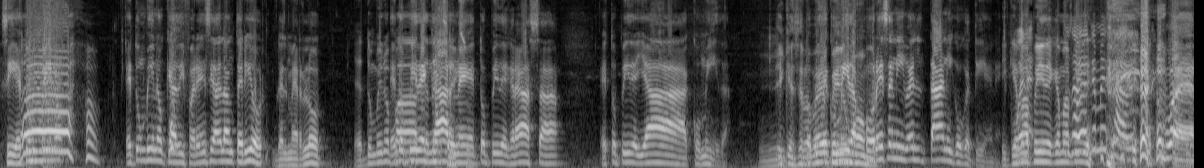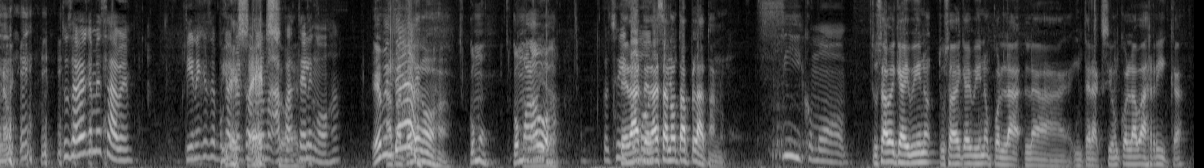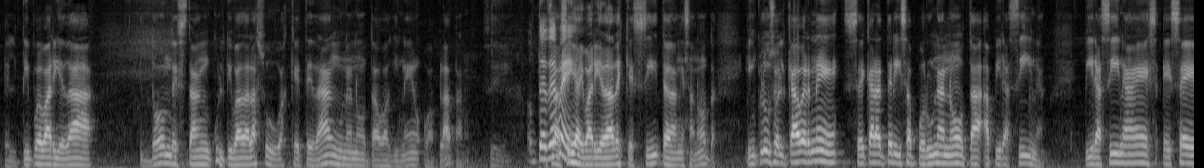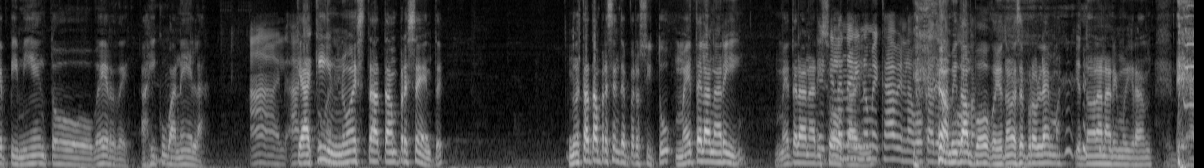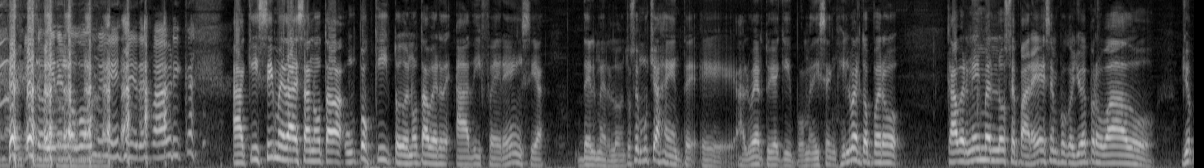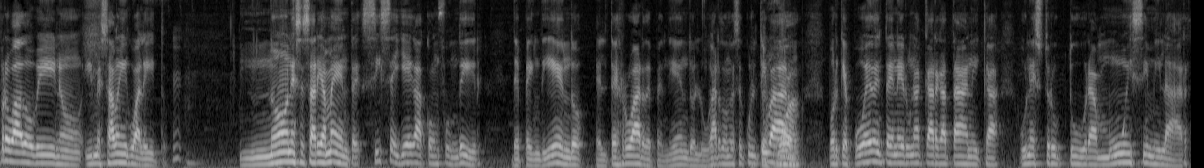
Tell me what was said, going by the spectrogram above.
Sí, esto es un vino. Esto es un vino que a diferencia del anterior, del Merlot, Esto es un vino esto para pide carne, sexo. esto pide grasa, esto pide ya comida. Y que se lo Esto ve pide pide un comida por ese nivel tánico que tiene. ¿Y qué más pide? ¿Qué más ¿Tú sabes pide? qué me sabe? bueno, ¿Tú sabes qué me sabe? Tiene que ser porque habla sexo, a pastel eh. en hoja. Es a verdad. papel en hoja. ¿Cómo? ¿Cómo a la hoja? Sí, te, da, como- te da esa nota plátano. Sí, como... Tú sabes que hay vino, tú sabes que hay vino por la, la interacción con la barrica, el tipo de variedad, dónde están cultivadas las uvas, que te dan una nota o a guineo o a plátano. Sí. O Ustedes sea, ven. sí, hay variedades que sí te dan esa nota. Incluso el Cabernet se caracteriza por una nota a piracina. Piracina es ese pimiento verde, ají cubanela, Ah, el- ah, que aquí bueno. no está tan presente. No está tan presente, pero si tú metes la nariz, metes la nariz Es que la nariz no me cabe en la boca de a la mí copa. tampoco, yo tengo ese problema. Yo tengo la nariz muy grande. Eso viene en los gomis de fábrica. Aquí sí me da esa nota, un poquito de nota verde, a diferencia del Merlot. Entonces mucha gente, eh, Alberto y equipo, me dicen, Gilberto, pero Cabernet y Merlot se parecen porque yo he probado, yo he probado vino y me saben igualito. No necesariamente, sí se llega a confundir dependiendo el terroir, dependiendo el lugar donde se cultivaron, porque pueden tener una carga tánica, una estructura muy similar,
